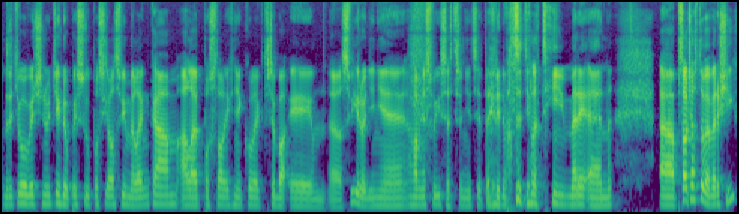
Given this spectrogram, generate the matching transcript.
drtivou většinu těch dopisů posílal svým milenkám, ale poslal jich několik třeba i uh, svý rodině, hlavně svojí sestřenici, tehdy 20-letý Mary Ann. Uh, psal často ve verších,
